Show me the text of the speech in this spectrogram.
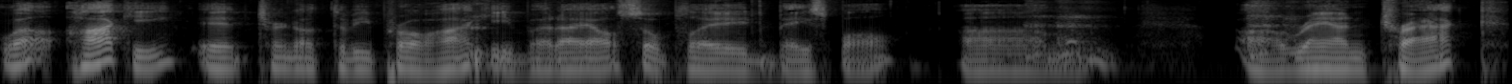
Well, hockey. It turned out to be pro hockey, but I also played baseball, um, uh, ran track,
